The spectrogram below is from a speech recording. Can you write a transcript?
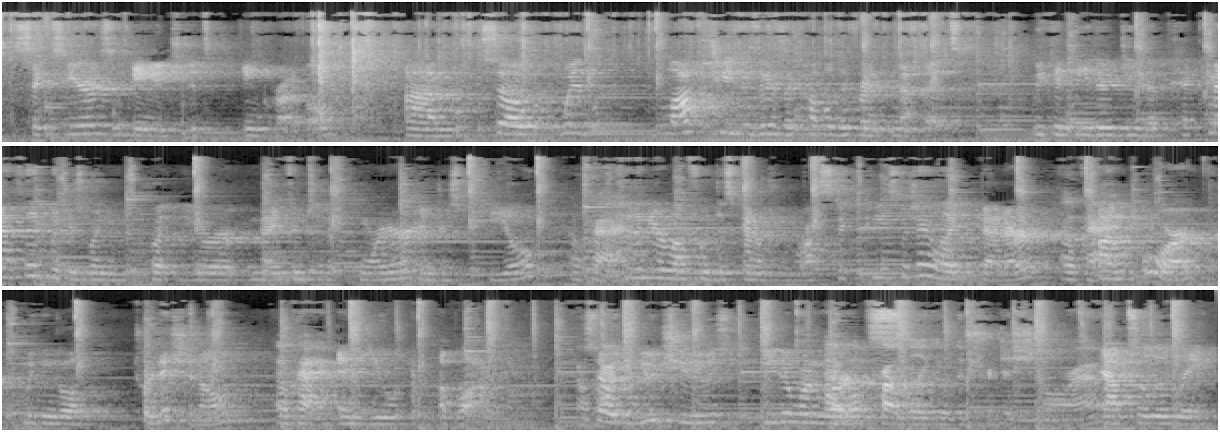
six years aged. It's incredible. Um, so with block cheeses, there's a couple different methods. We can either do the pick method, which is when you put your knife into the corner and just peel. Okay. So then you're left with this kind of rustic piece, which I like better. Okay. Um, or we can go traditional Okay. and do a block. Okay. So you choose, either one works. I will probably go the traditional route. Absolutely.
